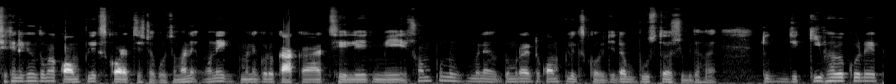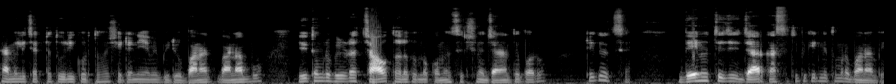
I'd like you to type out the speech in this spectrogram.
সেখানে কিন্তু তোমরা কমপ্লেক্স করার চেষ্টা করছ। মানে অনেক মানে করো কাকা, ছেলে, মেয়ে সম্পূর্ণ মানে তোমরা একটা কমপ্লেক্স করো যেটা বুঝতে অসুবিধা হয়। তো যে কীভাবে করে ফ্যামিলি চার্টটা তৈরি করতে হয় সেটা নিয়ে আমি ভিডিও বানা, বানাবো। যদি তোমরা ভিডিওটা চাও তাহলে তোমরা কমেন্ট সেকশনে জানাতে পারো, ঠিক আছে? দেন হচ্ছে যে যার কাস্ট সার্টিফিকেট নিয়ে তোমরা বানাবে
